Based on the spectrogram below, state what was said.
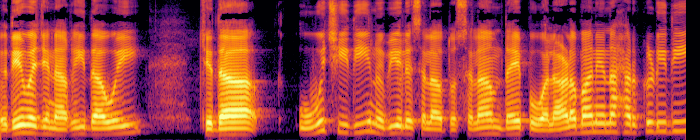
نو دی وجه ناغي دا وی چې دا اووه چې دی نبی له صلوات والسلام دای په ولاړه باندې نحر کړی دی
